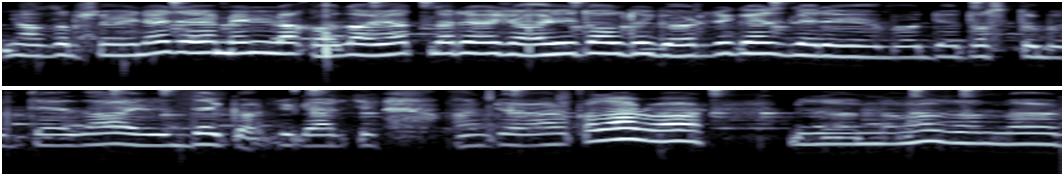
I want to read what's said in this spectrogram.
Yazıp söyledim illa kal hayatları şahit oldu gördü gözleri. Böyle dostumuz cezaevinde gördü gerçek Ancak arkalar var bizi anlamaz onlar.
